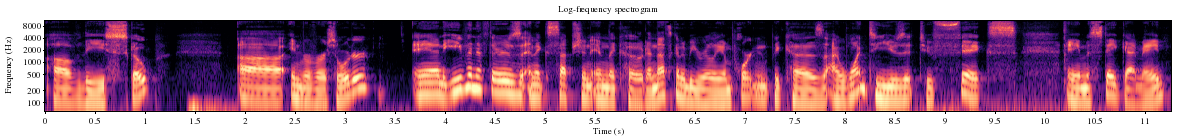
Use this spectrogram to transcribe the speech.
of the scope uh, in reverse order. And even if there's an exception in the code, and that's going to be really important because I want to use it to fix a mistake I made.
